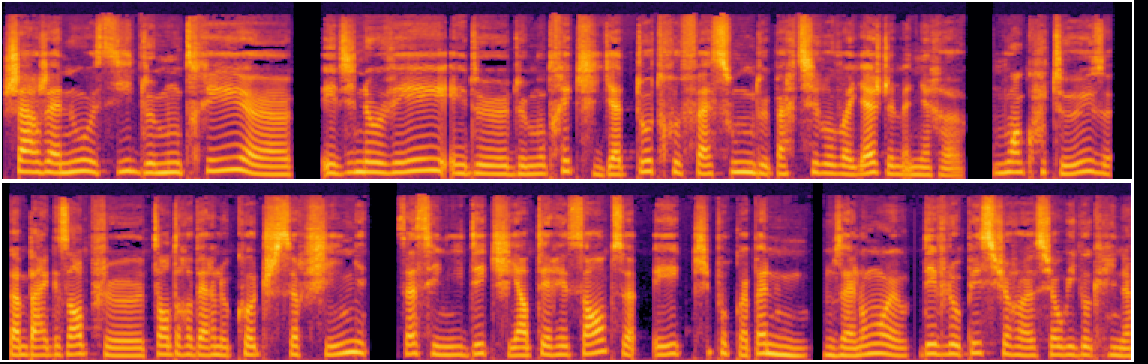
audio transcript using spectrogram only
charge à nous aussi de montrer euh, et d'innover et de, montrer qu'il y a d'autres façons de partir au voyage de manière euh, moins coûteuse, comme par exemple euh, tendre vers le coach surfing. Ça, c'est une idée qui est intéressante et qui, pourquoi pas, nous, nous allons développer sur WeGo Greener.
